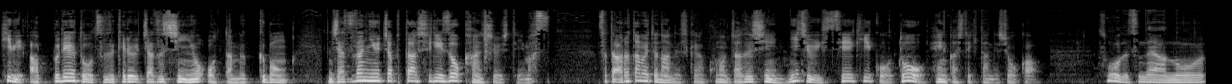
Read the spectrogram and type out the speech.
日々アップデートを続けるジャズシーンを追ったムック本、ジャズ・ザ・ニュー・チャプターシリーズを監修しています。さて改めてなんですけど、このジャズシーン21世紀以降どう変化してきたんでしょうか？そうですね。あの、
